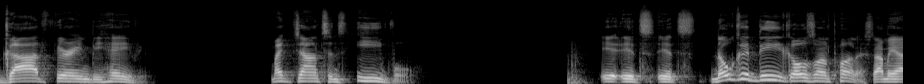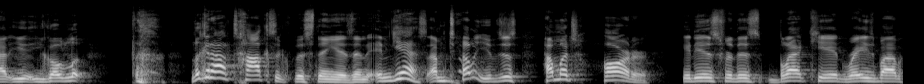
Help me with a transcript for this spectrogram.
God fearing behavior. Mike Johnson's evil. It, it's it's no good deed goes unpunished. I mean, I, you you go look look at how toxic this thing is, and and yes, I'm telling you, just how much harder it is for this black kid raised by.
